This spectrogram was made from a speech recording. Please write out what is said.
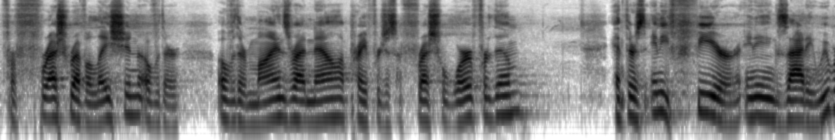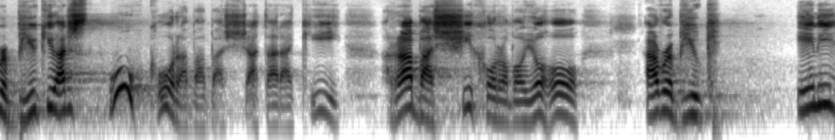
for fresh revelation over their, over their minds right now. I pray for just a fresh word for them. And if there's any fear, any anxiety, we rebuke you. I just, ooh, I rebuke any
